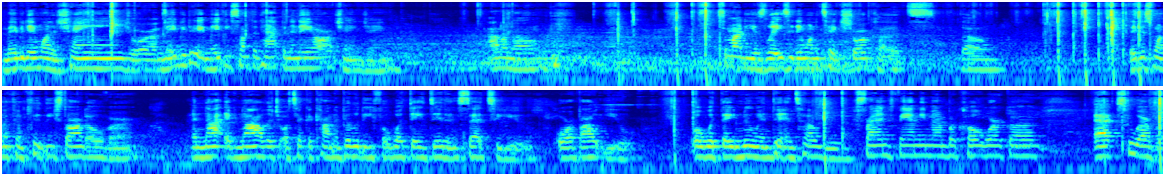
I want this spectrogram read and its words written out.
maybe they want to change or maybe they maybe something happened and they are changing. I don't know. Somebody is lazy they want to take shortcuts though they just want to completely start over and not acknowledge or take accountability for what they did and said to you or about you or what they knew and didn't tell you. Friend family member co-worker ex whoever.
